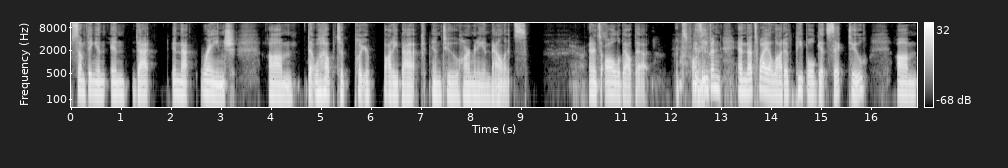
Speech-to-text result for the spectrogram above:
something in in that in that range um, that will help to put your body back into harmony and balance. Yeah. And it's all about that. It's funny. Because even, and that's why a lot of people get sick too. Um,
